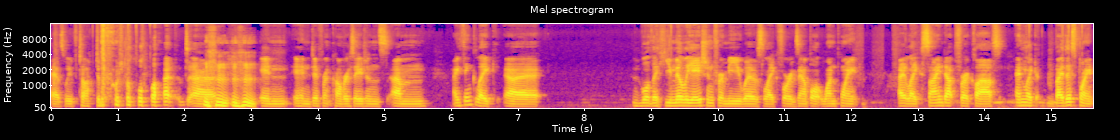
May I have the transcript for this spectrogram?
as we've talked about a lot. Uh, Mhm, mhm. in in different conversations um i think like uh well the humiliation for me was like for example at one point i like signed up for a class and like by this point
